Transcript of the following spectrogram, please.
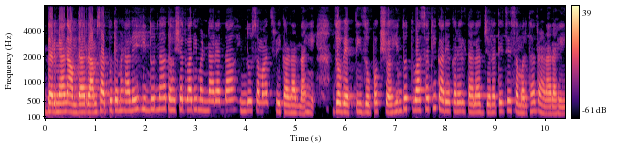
दरम्यान आमदार राम सातपुते म्हणाले हिंदूंना दहशतवादी म्हणणाऱ्यांना हिंदू समाज स्वीकारणार नाही. जो व्यक्ती जो पक्ष हिंदुत्वासाठी कार्य करेल त्याला जनतेचे समर्थन राहणार आहे.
